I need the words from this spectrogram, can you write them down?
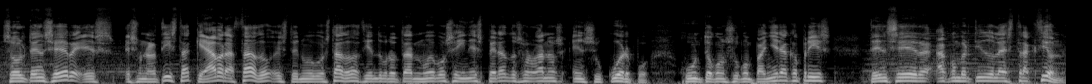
Sol Tenser es, es un artista que ha abrazado este nuevo estado, haciendo brotar nuevos e inesperados órganos en su cuerpo. Junto con su compañera Caprice, Tenser ha convertido la extracción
